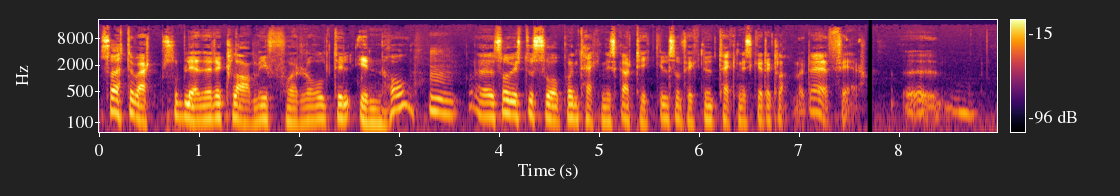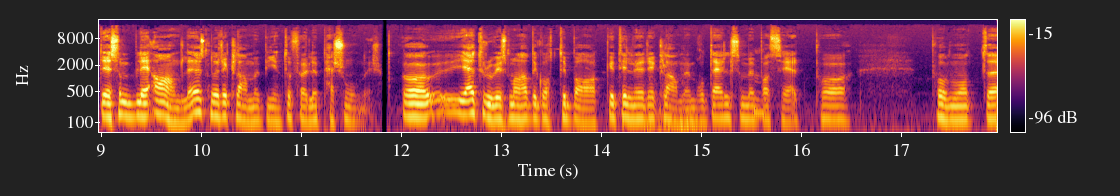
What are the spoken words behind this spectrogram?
Så etter hvert så ble det reklame i forhold til innhold. Mm. Eh, så hvis du så på en teknisk artikkel, så fikk du tekniske reklamer. Det er fair. Det som ble annerledes når reklame begynte å følge personer. Og jeg tror hvis man hadde gått tilbake til en reklamemodell som er mm. basert på på en måte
